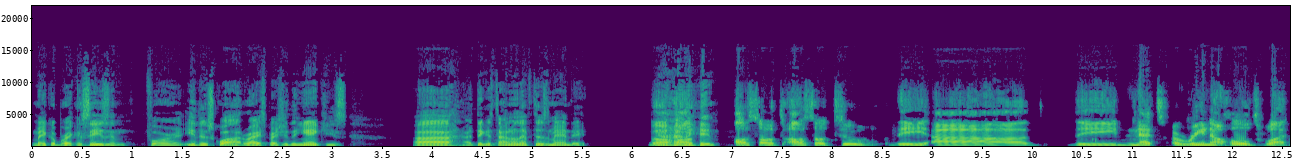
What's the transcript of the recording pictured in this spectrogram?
make or break a season for either squad, right? Especially the Yankees. Uh, I think it's time to lift this mandate. Well, you know I mean? also, also too the uh the Nets arena holds what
